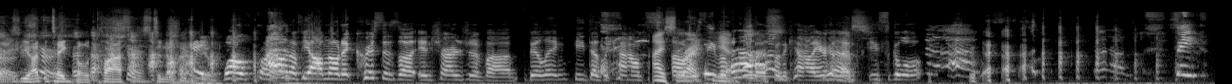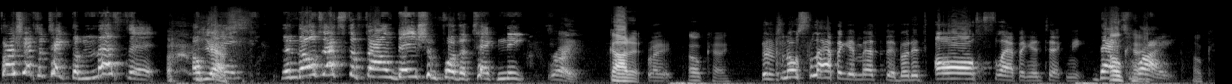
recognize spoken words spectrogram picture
classes. You have Sure. to take both classes to know how to do it. both I don't know if y'all know that Chris is uh, in charge of uh, billing. He does accounts I see. uh, Right. receivable Yeah. for the Collier Yes. Helinsky School. See, first you have to take the method, okay? Yes. Then those that's the foundation for the technique. Right. Got it. Right. Okay. There's no slapping in method, but it's all slapping in technique. That's Okay. right. Okay.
